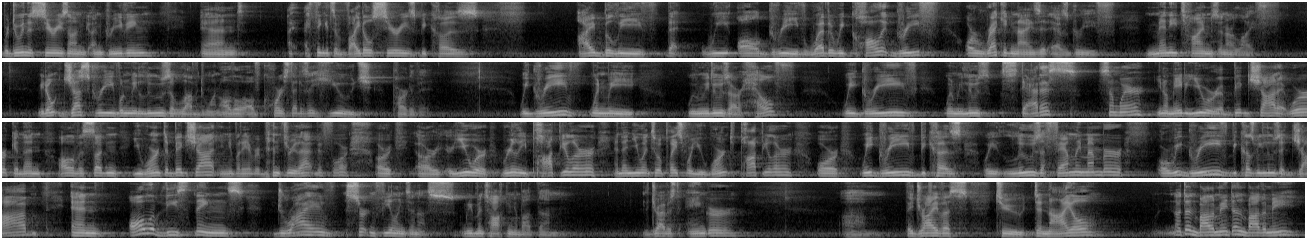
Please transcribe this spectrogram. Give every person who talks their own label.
Speaker 1: we're doing this series on, on grieving, and I, I think it's a vital series because I believe that we all grieve, whether we call it grief or recognize it as grief, many times in our life. We don't just grieve when we lose a loved one, although, of course, that is a huge part of it. We grieve when we, when we lose our health. We grieve when we lose status somewhere. You know, maybe you were a big shot at work and then all of a sudden you weren't a big shot. Anybody ever been through that before? Or, or, or, you were really popular and then you went to a place where you weren't popular. Or we grieve because we lose a family member. Or we grieve because we lose a job. And all of these things drive certain feelings in us. We've been talking about them. They drive us to anger. Um, they drive us to denial. No, it doesn't bother me. It doesn't bother me.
